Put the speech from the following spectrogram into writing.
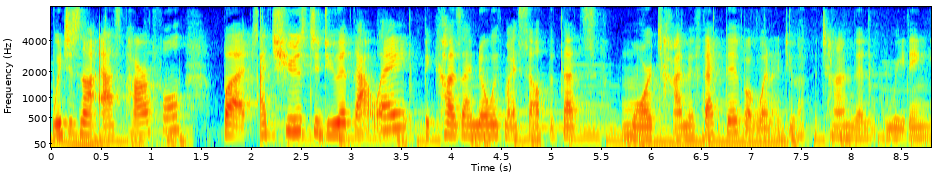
which is not as powerful, but I choose to do it that way because I know with myself that that's more time effective. But when I do have the time, then reading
